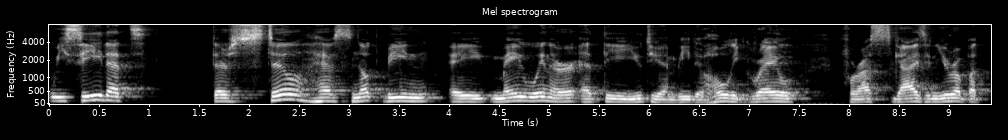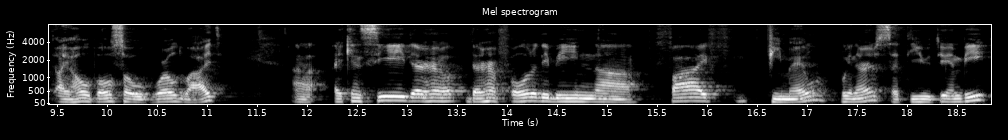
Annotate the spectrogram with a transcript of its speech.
we see that there still has not been a male winner at the UTMB, the holy grail for us guys in Europe, but I hope also worldwide. Uh, I can see there have, there have already been uh, five female winners at the UTMB.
